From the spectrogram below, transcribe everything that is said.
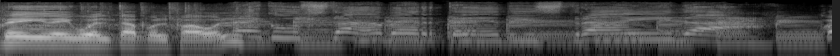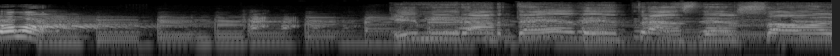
de ida y vuelta, por favor. Me gusta verte distraída ¿Cómo? y mirarte detrás del sol.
